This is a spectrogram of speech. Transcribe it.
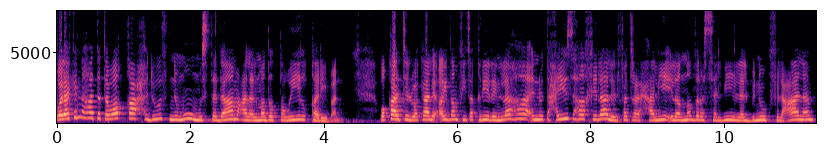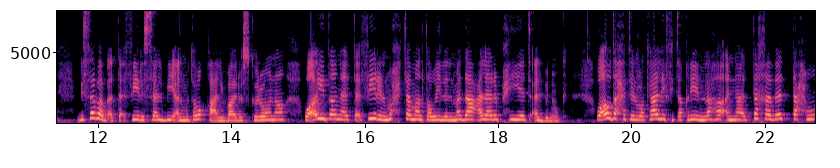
ولكنها تتوقع حدوث نمو مستدام على المدى الطويل قريبا. وقالت الوكالة أيضا في تقرير لها أن تحيزها خلال الفترة الحالية إلى النظرة السلبية للبنوك في العالم بسبب التأثير السلبي المتوقع لفيروس كورونا وأيضا التأثير المحتمل طويل المدى على ربحية البنوك. وأوضحت الوكالة في تقرير لها أنها اتخذت نحو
